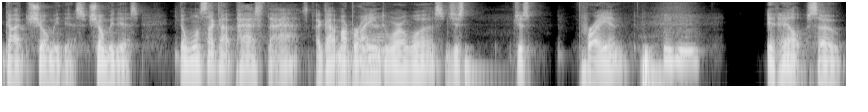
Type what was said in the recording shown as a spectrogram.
God, show me this, show me this. And once I got past that, I got my brain yeah. to where I was just just praying. Mm-hmm. It helps. So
